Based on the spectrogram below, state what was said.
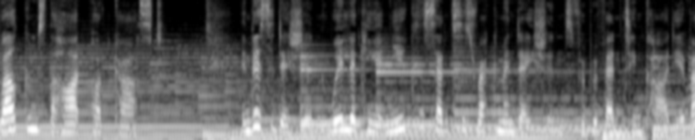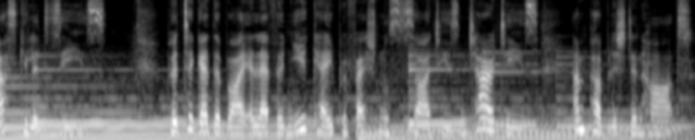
Welcome to the Heart Podcast. In this edition, we're looking at new consensus recommendations for preventing cardiovascular disease, put together by 11 UK professional societies and charities and published in Heart.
